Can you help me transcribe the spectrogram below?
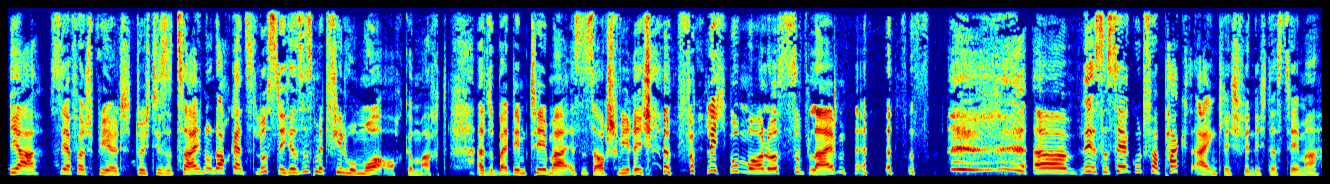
Ja, sehr verspielt durch diese Zeichen und auch ganz lustig. Es ist mit viel Humor auch gemacht. Also bei dem Thema ist es auch schwierig, völlig humorlos zu bleiben. es, ist, äh, es ist sehr gut verpackt eigentlich, finde ich, das Thema.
